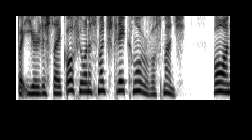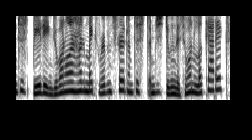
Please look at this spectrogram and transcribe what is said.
But you're just like, oh, if you want to smudge today, come over, we'll smudge. Oh, I'm just beading. Do you want to learn how to make a ribbon skirt? I'm just I'm just doing this. You want to look at it?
